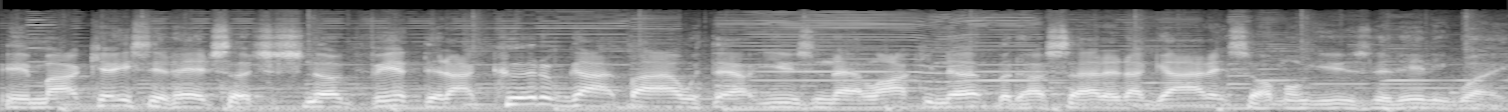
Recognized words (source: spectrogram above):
In my case, it had such a snug fit that I could have got by without using that locking nut, but I decided I got it, so I'm gonna use it anyway.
